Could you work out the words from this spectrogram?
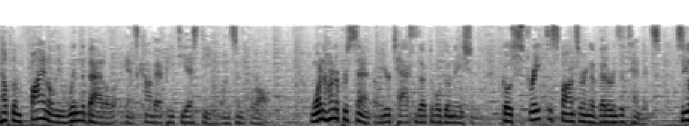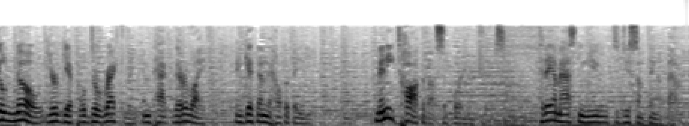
and help them finally win the battle against combat PTSD once and for all. 100% of your tax deductible donation goes straight to sponsoring a veteran's attendance, so you'll know your gift will directly impact their life and get them the help that they need. Many talk about supporting our troops. Today I'm asking you to do something about it.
